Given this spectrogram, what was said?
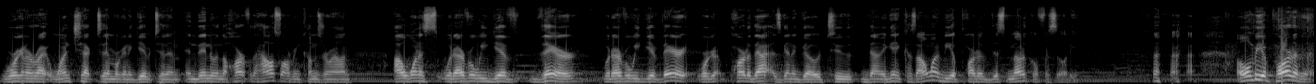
we're going to write one check to them. We're going to give it to them, and then when the heart for the house offering comes around, I want to whatever we give there, whatever we give there, we're gonna, part of that is going to go to them again because I want to be a part of this medical facility. I want to be a part of it.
